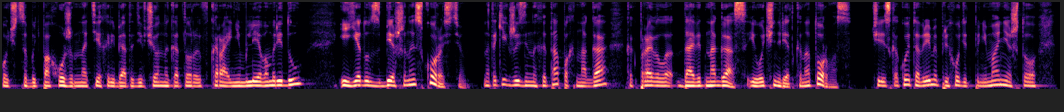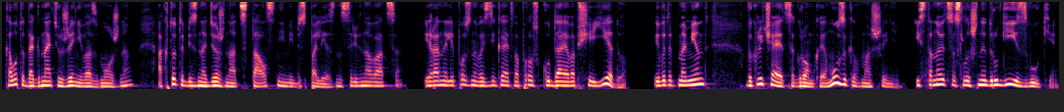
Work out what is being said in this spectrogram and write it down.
Хочется быть похожим на тех ребят и девчонок, которые в крайнем левом ряду и едут с бешеной скоростью. На таких жизненных этапах нога, как правило, давит на газ и очень редко на тормоз. Через какое-то время приходит понимание, что кого-то догнать уже невозможно, а кто-то безнадежно отстал, с ними бесполезно соревноваться. И рано или поздно возникает вопрос, куда я вообще еду. И в этот момент выключается громкая музыка в машине, и становятся слышны другие звуки.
